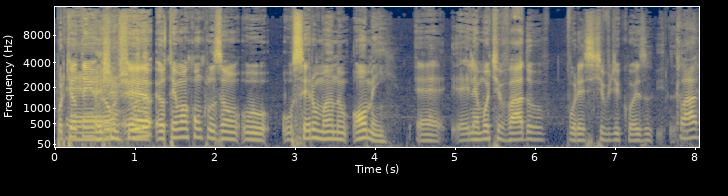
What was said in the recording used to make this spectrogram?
Porque eu É, tenho, eu, é, eu tenho uma conclusão. O, o ser humano, homem, é, ele é motivado por esse tipo de coisa. claro.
